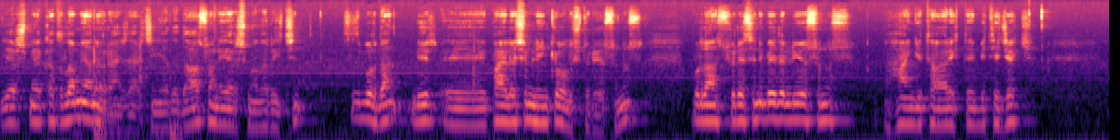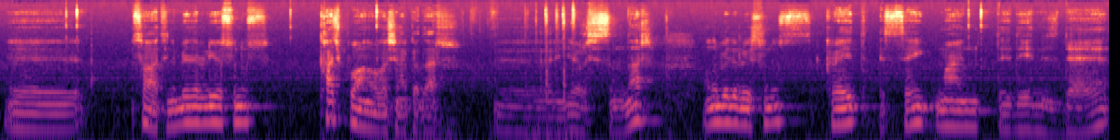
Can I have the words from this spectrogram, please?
yarışmaya katılamayan öğrenciler için ya da daha sonra yarışmaları için siz buradan bir e, paylaşım linki oluşturuyorsunuz. Buradan süresini belirliyorsunuz. Hangi tarihte bitecek e, saatini belirliyorsunuz. Kaç puana ulaşana kadar e, yarışsınlar. Onu belirliyorsunuz. Create a segment dediğinizde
